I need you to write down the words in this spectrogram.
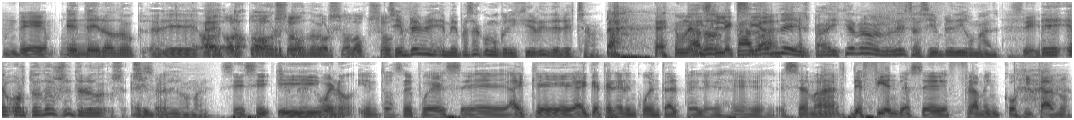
de... Mm, Heterodoxo, eh, eh, ortodoxo, Siempre me, pasa como con izquierda y derecha. Una dislexia. ¿Para dónde es? ¿Para izquierda o derecha? Siempre digo mal. Sí. Eh, ortodoxo, heterodoxo, siempre digo mal. Sí, sí. y bueno, y entonces pues hay, que, hay que tener en cuenta el Pele. además defiende ese flamenco gitano.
